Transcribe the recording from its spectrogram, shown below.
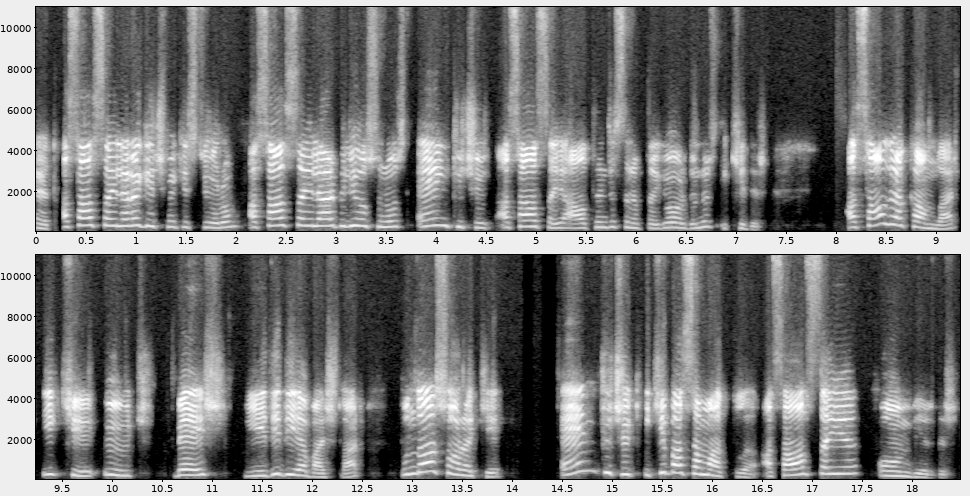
Evet, asal sayılara geçmek istiyorum. Asal sayılar biliyorsunuz en küçük asal sayı 6. sınıfta gördüğünüz 2'dir. Asal rakamlar 2, 3, 5, 7 diye başlar. Bundan sonraki en küçük iki basamaklı asal sayı 11'dir.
